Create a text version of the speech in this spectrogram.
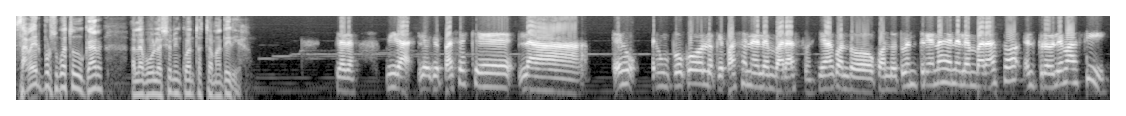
saber, por supuesto, educar a la población en cuanto a esta materia. Claro, mira, lo que pasa es que la es, un poco lo que pasa en el embarazo, ya cuando cuando tú entrenas en el embarazo, el problema sí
